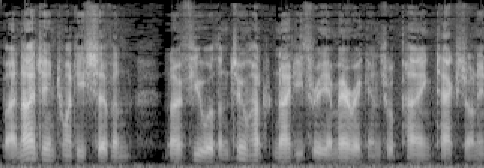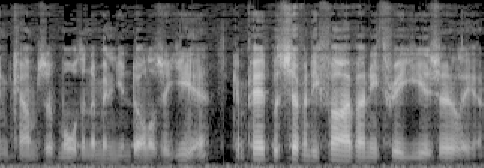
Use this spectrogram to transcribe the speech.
By 1927, no fewer than 283 Americans were paying tax on incomes of more than a million dollars a year, compared with 75 only three years earlier.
